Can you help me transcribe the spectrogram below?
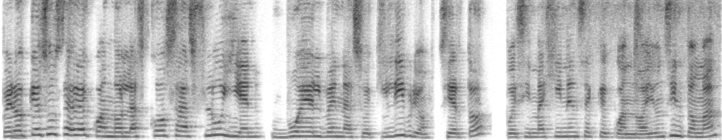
Pero ¿qué sucede cuando las cosas fluyen, vuelven a su equilibrio, ¿cierto? Pues imagínense que cuando hay un síntoma,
